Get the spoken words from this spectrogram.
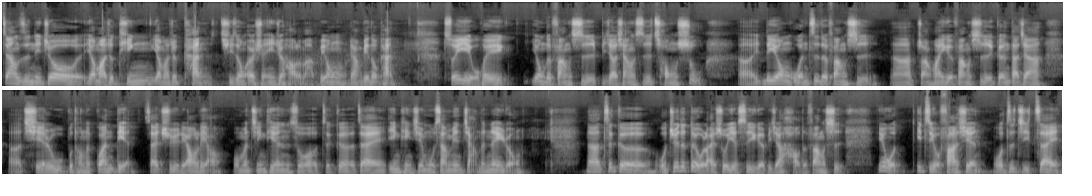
这样子你就要么就听，要么就看，其中二选一就好了嘛，不用两边都看。所以我会用的方式比较像是重述。呃，利用文字的方式，那转换一个方式，跟大家呃切入不同的观点，再去聊聊我们今天所这个在音频节目上面讲的内容。那这个我觉得对我来说也是一个比较好的方式，因为我一直有发现我自己在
